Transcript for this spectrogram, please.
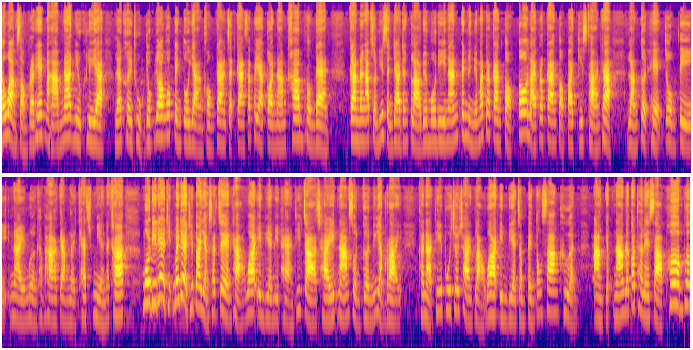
ระหว่าง2ประเทศมหาอำนาจนิวเคลียร์ และเคยถูกยกย่องว่าเป็นตัวอย่างของการจัดการทรัพยากรน้ำข้ามพรมแดนการระงับสนธิสัญญาดังกล่าวโดยโมดีนั้น เป็นหนึ่งในมาตรการตอบโต้หลายประการต่อปากีสถานค่ะ หลังเกิดเหตุโจมตีในเมืองคาพาแกรมในแคชเมียร์นะคะ โมดีได้อธิไม่ได้อธิบายอย่างชัดเจนค่ะ ว่าอินเดียมีแผนที่จะใช้น้ำส่วนเกินนี้อย่างไร ขณะที่ผู้เชี่ยวชาญกล่าวว่าอินเดียจำเป็นต้องสร้างเขื่อน อ่างเก็บน้ำและก็ทะเลสาบเพิ่มเพื่อ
